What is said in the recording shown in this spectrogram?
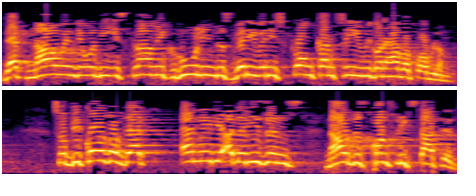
that now when there will be Islamic rule in this very, very strong country, we're going to have a problem. So because of that, and maybe other reasons, now this conflict started.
